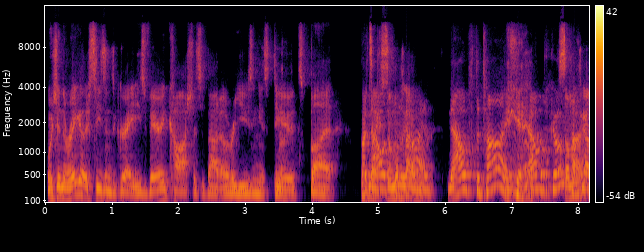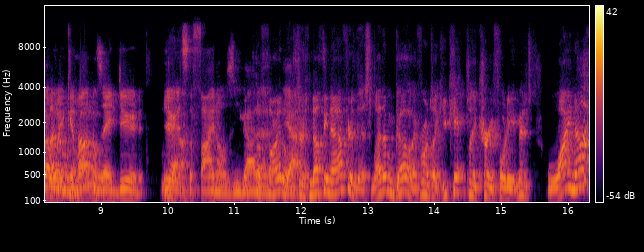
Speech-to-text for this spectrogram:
which in the regular season is great. He's very cautious about overusing his dudes, but but it's like someone's got to now it's the time. Yeah. Now it's go Someone's got to wake him, up and say, dude, dude, yeah. it's the finals. You got the finals. Yeah. There's nothing after this. Let him go. Everyone's like, you can't play Curry 48 minutes. Why not?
